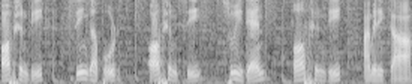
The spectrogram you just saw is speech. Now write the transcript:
Option B, Singapore. Option C, Sweden. Option D, America.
